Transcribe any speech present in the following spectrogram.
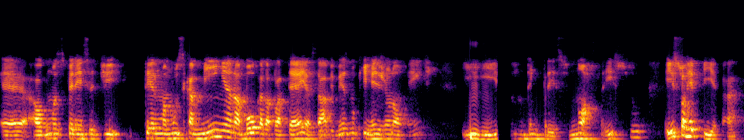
é, algumas experiências de ter uma música minha na boca da plateia, sabe? Mesmo que regionalmente. E, uhum. e isso não tem preço. Nossa, isso, isso arrepia, cara.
